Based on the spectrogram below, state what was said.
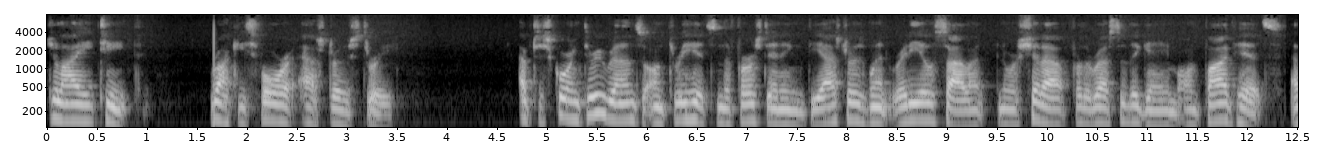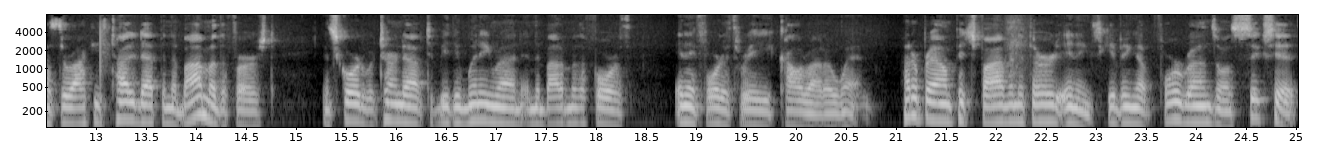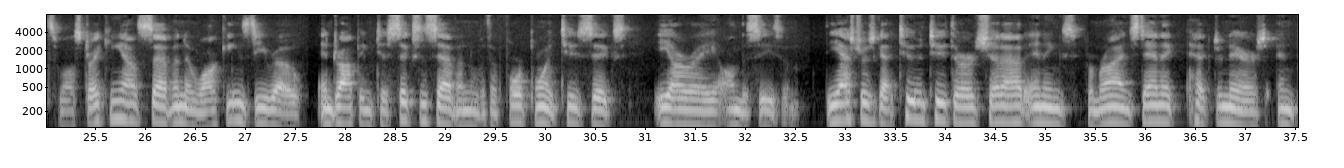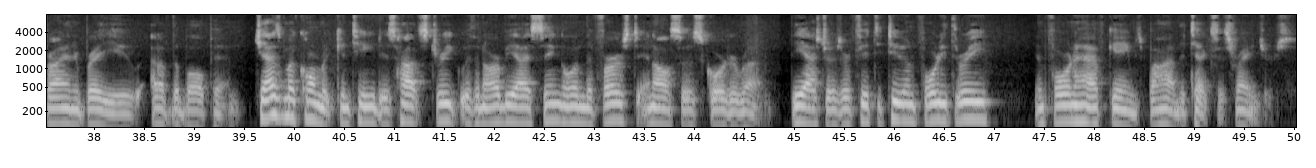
July 18th. Rockies 4, Astros 3. After scoring three runs on three hits in the first inning, the Astros went radio silent and were shut out for the rest of the game on five hits as the Rockies tied it up in the bottom of the first and scored what turned out to be the winning run in the bottom of the fourth in a 4 3 Colorado win. Hunter Brown pitched five in the third innings, giving up four runs on six hits while striking out seven and walking zero and dropping to six and seven with a 4.26 ERA on the season. The Astros got two and two thirds shutout innings from Ryan Stanek, Hector Neris, and Bryan Abreu out of the bullpen. Chas McCormick continued his hot streak with an RBI single in the first and also scored a run. The Astros are 52 and 43 and four and a half games behind the Texas Rangers.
